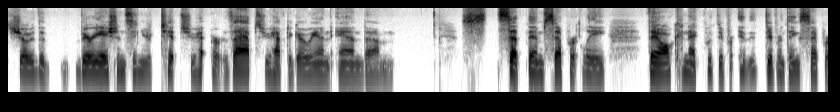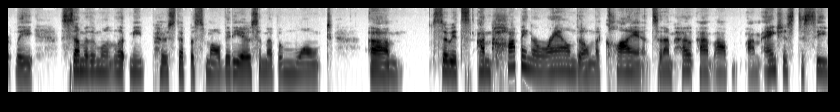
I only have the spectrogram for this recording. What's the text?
show the variations in your tips you have or zaps you have to go in and um, s- set them separately they all connect with different eh, different things separately. Some of them won't let me post up a small video, some of them won't. Um, so it's I'm hopping around on the clients, and I'm ho- I'm, I'm I'm anxious to see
